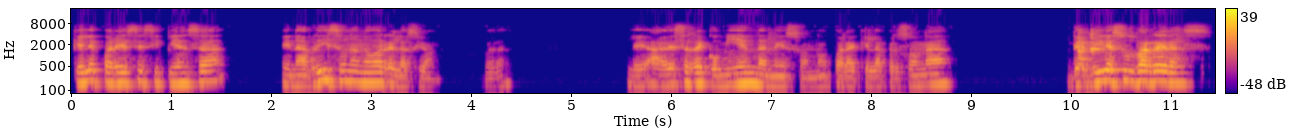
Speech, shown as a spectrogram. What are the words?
¿qué le parece si piensa en abrirse una nueva relación? ¿Verdad? a veces recomiendan eso, ¿no? Para que la persona derribe sus barreras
